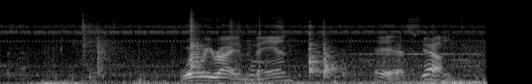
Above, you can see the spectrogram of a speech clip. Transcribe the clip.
Where are we riding? The van? Yeah.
